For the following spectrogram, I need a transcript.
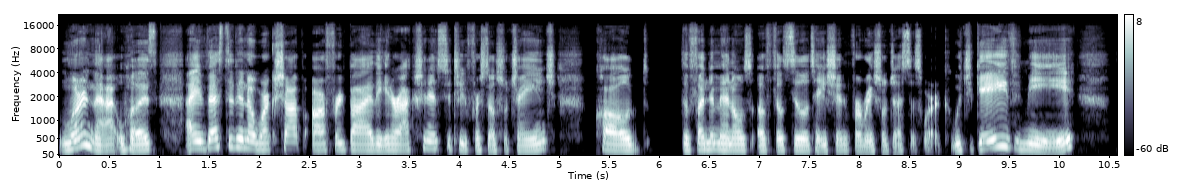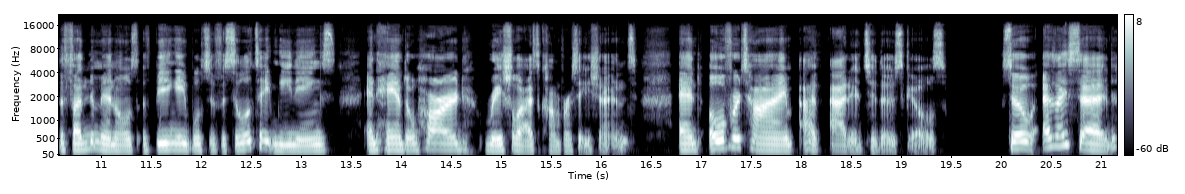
learned that was I invested in a workshop offered by the Interaction Institute for Social Change called the fundamentals of facilitation for racial justice work, which gave me the fundamentals of being able to facilitate meetings and handle hard racialized conversations. And over time, I've added to those skills. So, as I said,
